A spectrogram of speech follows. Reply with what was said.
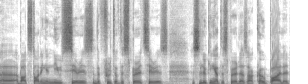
uh, about starting a new series, the Fruit of the Spirit series. It's looking at the Spirit as our co-pilot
